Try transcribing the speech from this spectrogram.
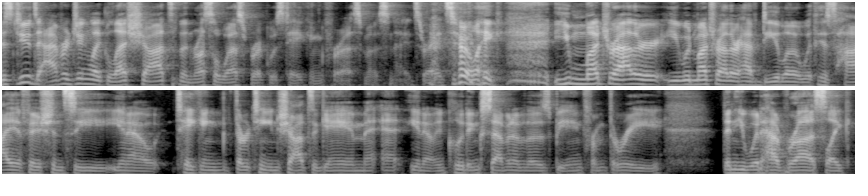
this dude's averaging like less shots than Russell Westbrook was taking for us most nights, right? So like you much rather you would much rather have D'Lo with his high efficiency, you know, taking 13 shots a game, and, eh, you know, including 7 of those being from 3 than you would have Russ like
